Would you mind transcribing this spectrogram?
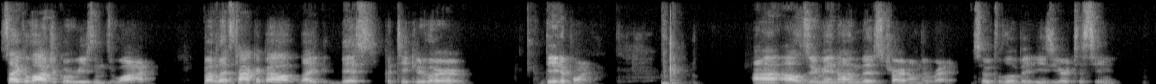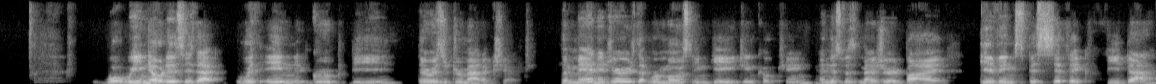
psychological reasons why. But let's talk about like this particular data point. Uh, I'll zoom in on this chart on the right, so it's a little bit easier to see. What we notice is that within group B, there was a dramatic shift. The managers that were most engaged in coaching, and this was measured by giving specific feedback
